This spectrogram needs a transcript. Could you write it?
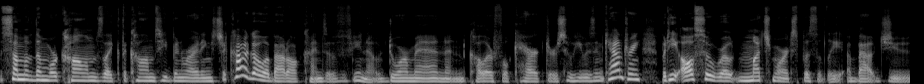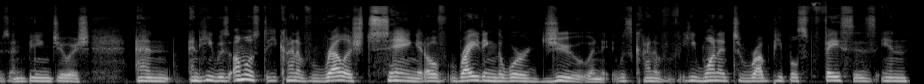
some of them were columns like the columns he'd been writing in Chicago about all kinds of, you know, doormen and colorful characters who he was encountering. But he also wrote much more explicitly about Jews and being Jewish. And and he was almost he kind of relished saying it, over, writing the word Jew. And it was kind of he wanted to rub people's faces in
